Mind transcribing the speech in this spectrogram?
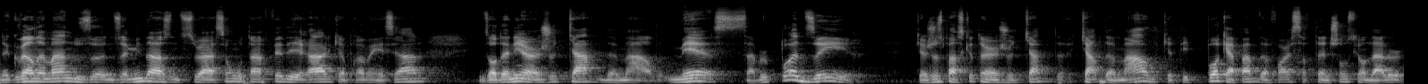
Le gouvernement nous a, mis dans une situation autant fédérale que provinciale. Ils nous ont donné un jeu de cartes de marde. Mais ça ne veut pas dire que juste parce que tu as un jeu de cartes de, marde, que tu n'es pas capable de faire certaines choses qui ont de l'allure.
